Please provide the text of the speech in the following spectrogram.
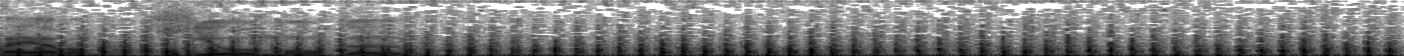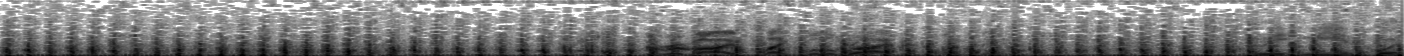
ไปครับผมคิวโมเกอร์ The revived flight will arrive in one minute. วิมีคน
